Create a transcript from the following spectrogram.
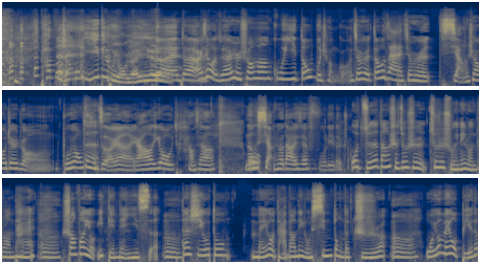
他不成功一定有原因。对对，而且我觉得是双方故意都不成功，就是都在就是享受这种不用负责任，然后又好像能享受到一些福利的状态。我觉得当时就是就是属于那种状态，嗯双方有一点点意思，嗯但是又都没有达到那种心动的值，嗯。我又没有别的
